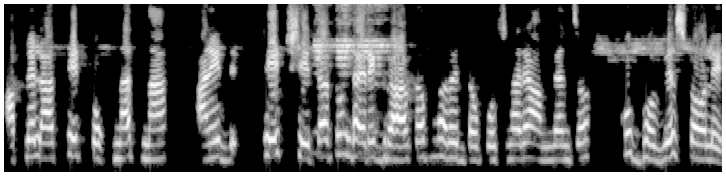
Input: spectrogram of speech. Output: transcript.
आपल्याला थेट कोकणात ना आणि ड- थेट शेतातून डायरेक्ट ग्राहकापर्यंत पोहोचणाऱ्या आंब्यांचं खूप भव्य स्टॉल आहे.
